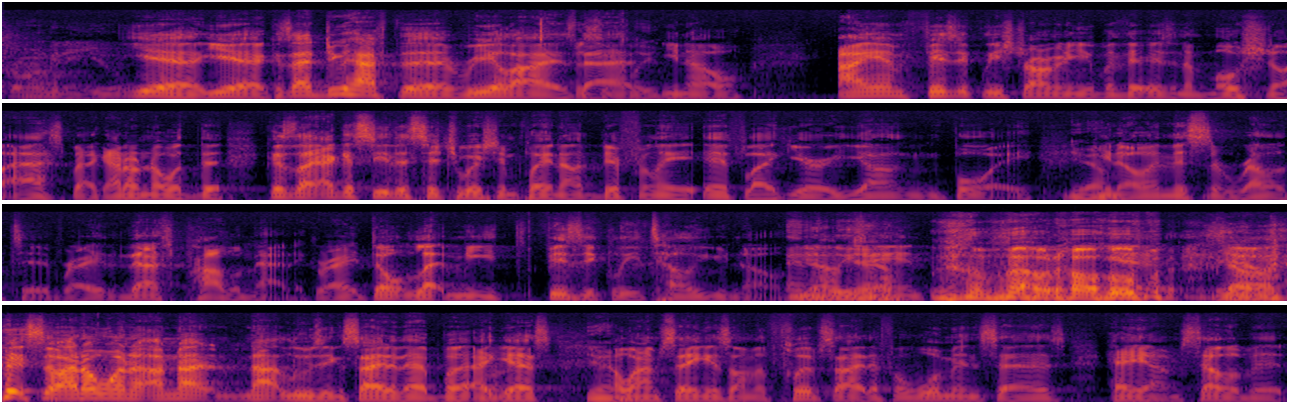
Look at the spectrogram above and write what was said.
stronger than you. yeah, yeah, because I do have to realize Physically. that you know I am physically stronger than you, but there is an emotional aspect. I don't know what the because like I can see the situation playing out differently if like you're a young boy, Yeah. you know, and this is a relative, right? That's problematic, right? Don't let me physically tell you no. And you know what I'm saying? I would hope. Yeah. So, so I don't want to. I'm not not losing sight of that, but I guess Yeah. what I'm saying is on the flip side, if a woman says, "Hey, I'm celibate,"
